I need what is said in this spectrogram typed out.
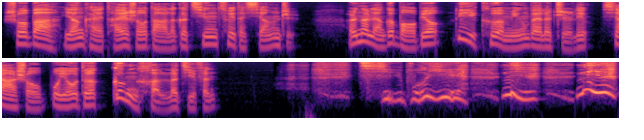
说罢，杨凯抬手打了个清脆的响指，而那两个保镖立刻明白了指令，下手不由得更狠了几分。齐不义，你你！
